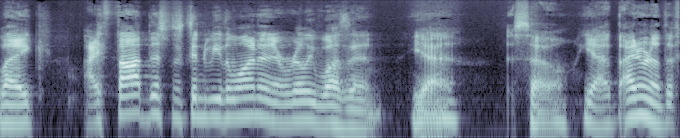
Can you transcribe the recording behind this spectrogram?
Like I thought this was going to be the one, and it really wasn't. Yeah. So yeah, I don't know the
